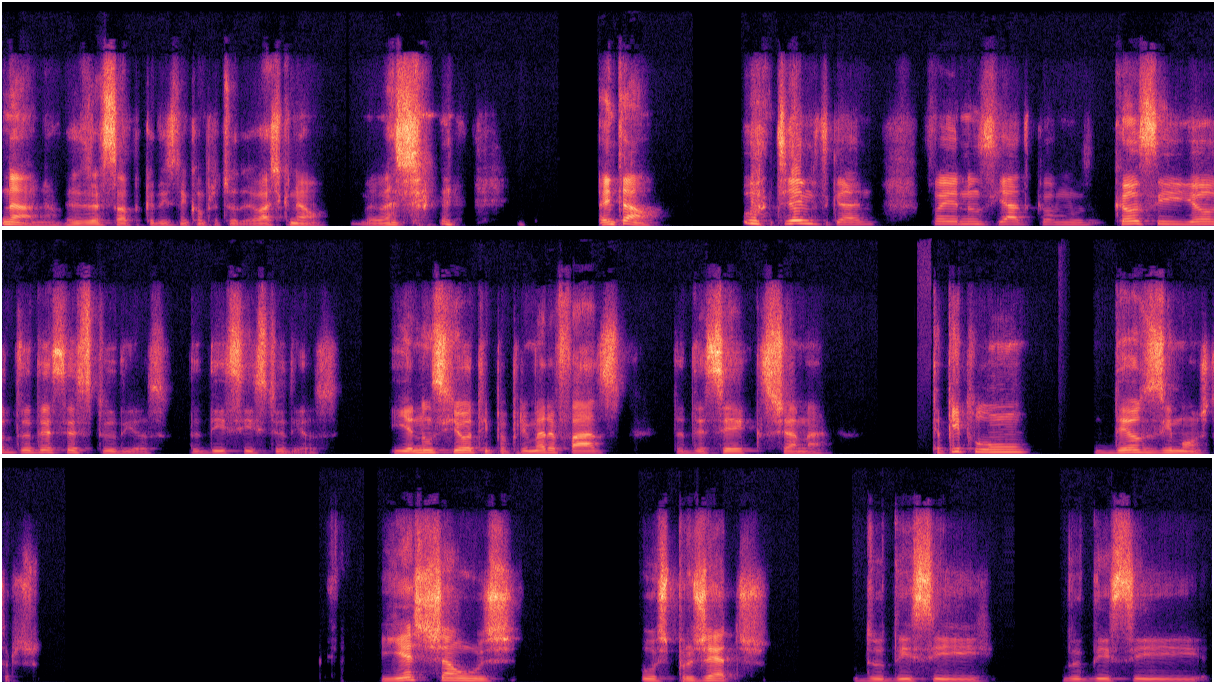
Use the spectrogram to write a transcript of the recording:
Não, não, é só porque a Disney compra tudo. Eu acho que não. Mas... então, o James Gunn foi anunciado como co-CEO da DC Studios, de DC Studios, e anunciou tipo a primeira fase da DC que se chama Capítulo 1 Deuses e Monstros. E estes são os, os projetos do DC do DC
